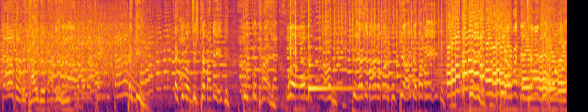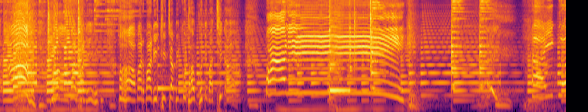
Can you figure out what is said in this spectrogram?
পিতা কোথায় রে মানিক আমাকে বাঁচান পিতা একই একই বলছিস রে মানিক তুই কোথায়? ও তুই একবার আমার বুকে আয় রে মানিক তুই তুই আমাকে ছেড়ে দে আমার মানিক আমার মানিক ঠিক আমি কোথাও খুঁজে পাচ্ছি না। মানিক হাই গো।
